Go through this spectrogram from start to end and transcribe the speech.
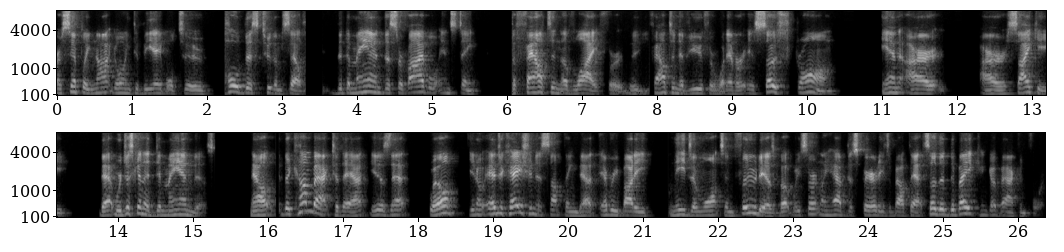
are simply not going to be able to hold this to themselves. The demand, the survival instinct the fountain of life or the fountain of youth or whatever is so strong in our our psyche that we're just going to demand this now the comeback to that is that well you know education is something that everybody needs and wants and food is but we certainly have disparities about that. So the debate can go back and forth.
